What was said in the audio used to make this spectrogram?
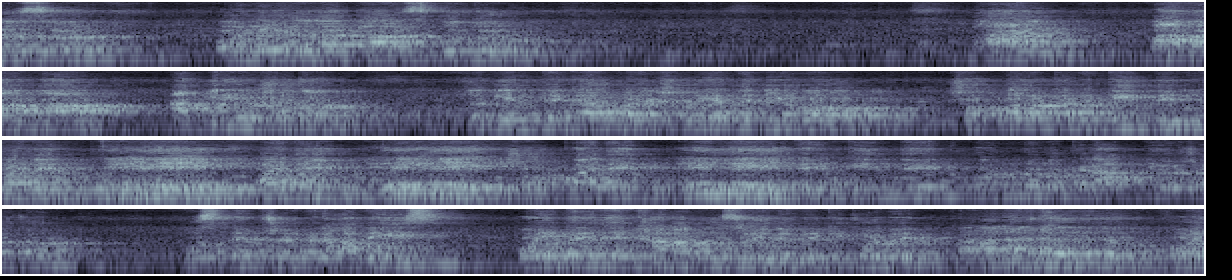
রসুল ওলি আল্লাহ গাছ কুতুব ভাই বাবা মা আত্মীয় স্বজন যদি ইন্তেকাল করে শরীয়তে নিয়ম হলো শোক পালন করবে তিন দিন। কয়দিন? কয়দিন? শোক কয়দিন? এই তিন দিন অন্য লোকের আত্মীয় স্বজন মুসলিম শরীফের হাদিস ওই বাড়িতে খানা পৌঁছই দেবে কি করবে? ওই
